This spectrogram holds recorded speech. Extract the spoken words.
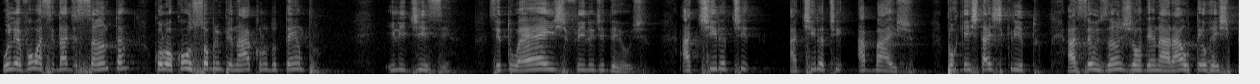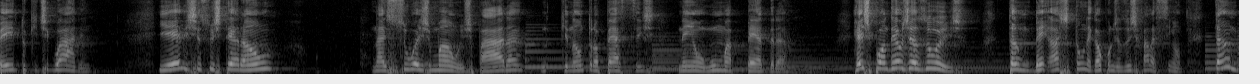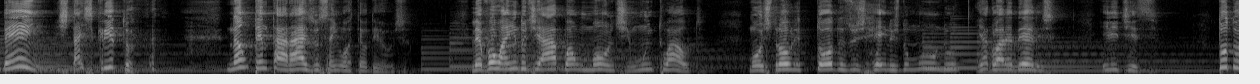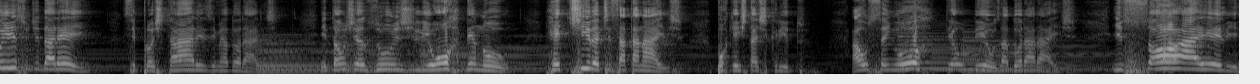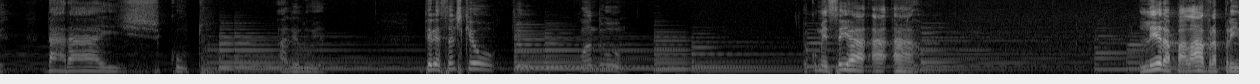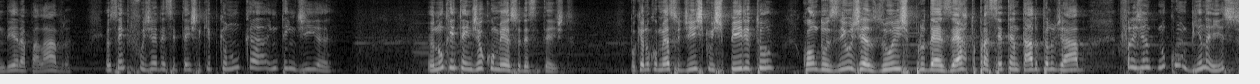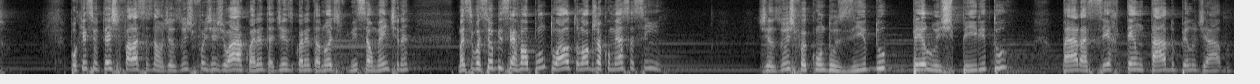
o levou à cidade santa, colocou-o sobre um pináculo do templo e lhe disse: se tu és filho de Deus, atira-te atira-te abaixo, porque está escrito: a seus anjos ordenará o teu respeito que te guardem. E eles te susterão nas suas mãos, para que não tropeces nem alguma pedra. Respondeu Jesus: também, acho tão legal quando Jesus fala assim, ó, também está escrito. Não tentarás o Senhor teu Deus. Levou ainda o diabo a um monte muito alto, mostrou-lhe todos os reinos do mundo e a glória deles, e lhe disse: Tudo isso te darei, se prostares e me adorares. Então Jesus lhe ordenou: Retira-te, Satanás, porque está escrito: Ao Senhor teu Deus adorarás, e só a Ele darás culto. Aleluia. Interessante que eu, que eu quando comecei a, a, a ler a palavra, aprender a palavra, eu sempre fugia desse texto aqui porque eu nunca entendia. Eu nunca entendi o começo desse texto. Porque no começo diz que o Espírito conduziu Jesus para o deserto para ser tentado pelo diabo. Eu falei, gente, não combina isso. Porque se o texto falasse assim, não, Jesus foi jejuar 40 dias e 40 noites, inicialmente, né? Mas se você observar o ponto alto, logo já começa assim. Jesus foi conduzido pelo Espírito para ser tentado pelo diabo.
